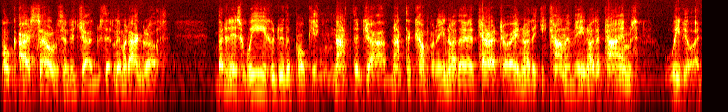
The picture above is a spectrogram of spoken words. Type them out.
poke ourselves into jugs that limit our growth. But it is we who do the poking, not the job, not the company, nor the territory, nor the economy, nor the times. We do it.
